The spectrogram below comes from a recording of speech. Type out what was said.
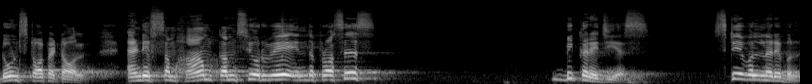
Don't stop at all. And if some harm comes your way in the process, be courageous. Stay vulnerable.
